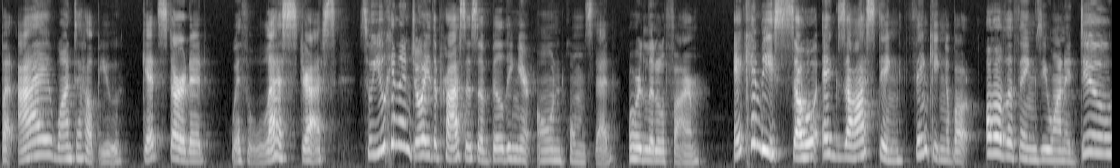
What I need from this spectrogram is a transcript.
but I want to help you get started with less stress so you can enjoy the process of building your own homestead or little farm. It can be so exhausting thinking about all the things you want to do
